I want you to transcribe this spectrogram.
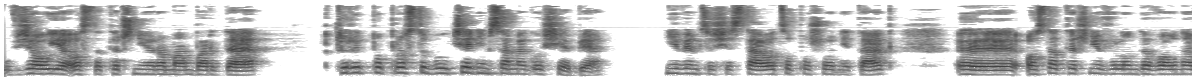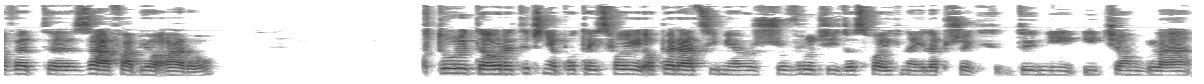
Wziął je ostatecznie Romain Bardet, który po prostu był cieniem samego siebie. Nie wiem, co się stało, co poszło nie tak. E, ostatecznie wylądował nawet e, za Fabio Aru, który teoretycznie po tej swojej operacji miał już wrócić do swoich najlepszych dni i ciągle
